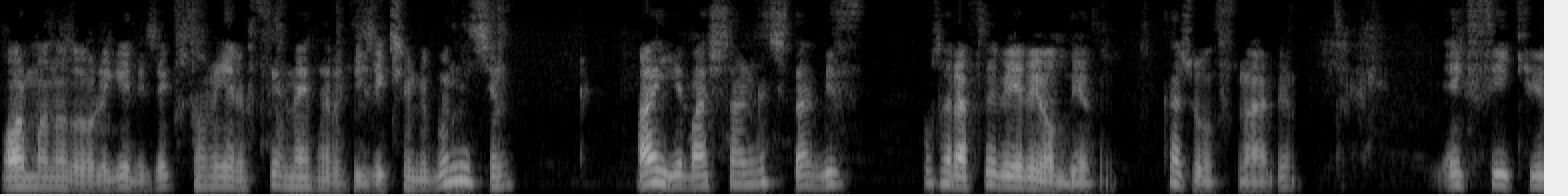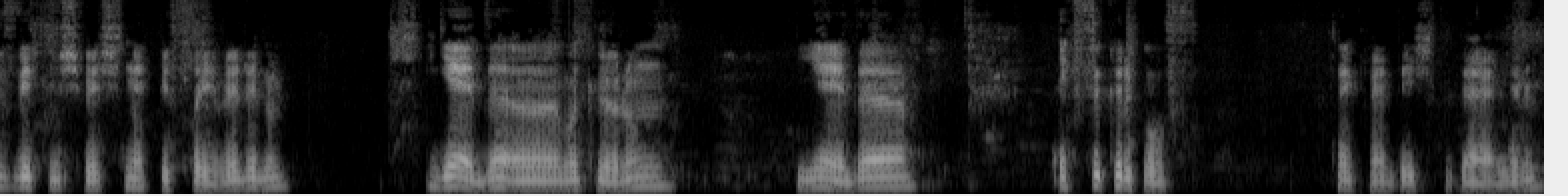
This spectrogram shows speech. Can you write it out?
ormana doğru gelecek, sonra yarısı merhaba diyecek. Şimdi bunun için ayıyı başlangıçta biz bu tarafta bir yere yollayalım. Kaç olsun abi? Eksi 275 net bir sayı verelim. Y'de e, bakıyorum. Y'de eksi 40 olsun. Tekrar değişti değerlerim.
